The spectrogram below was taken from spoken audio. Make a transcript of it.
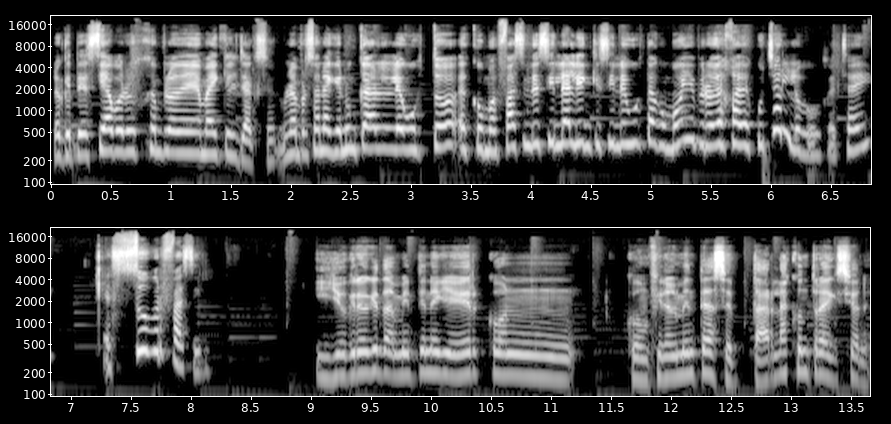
lo que te decía, por ejemplo, de Michael Jackson, una persona que nunca le gustó, es como es fácil decirle a alguien que sí le gusta, como, oye, pero deja de escucharlo, po", ¿cachai? Es súper fácil. y yo creo que también tiene que ver con, con finalmente aceptar las contradicciones.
